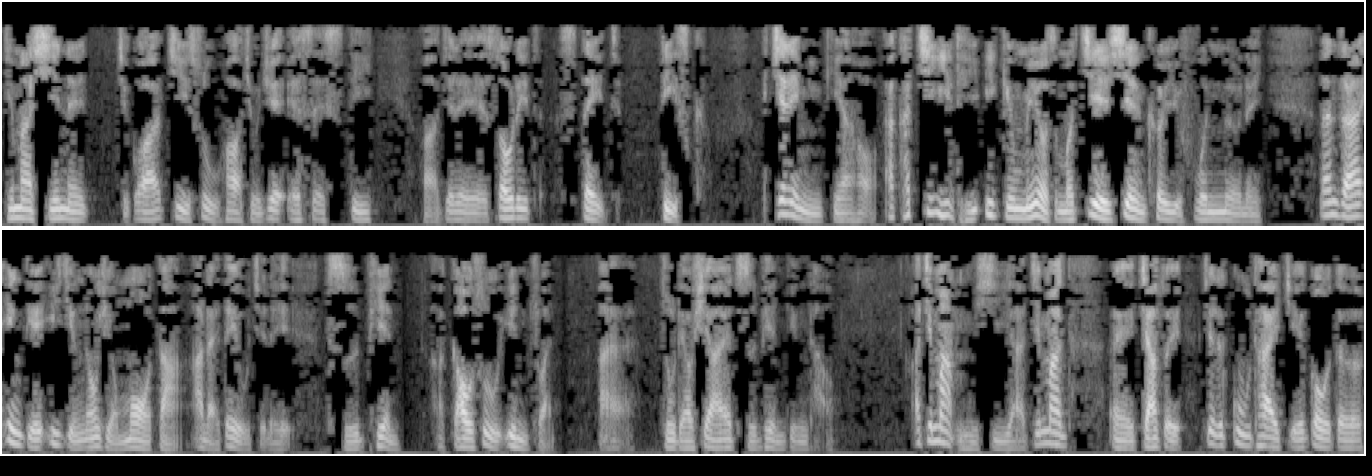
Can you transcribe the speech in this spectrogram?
今嘛新的一寡技术哈，就这 SSD 啊，这个 Solid State。Disk 这个物件吼，啊，它记忆体已经没有什么界限可以分了呢。咱知影硬碟以前拢是用莫大，啊，内底有一个磁片啊，高速运转啊，资料下在磁片顶头啊，今嘛唔是啊，今嘛诶，加嘴就是固态结构的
